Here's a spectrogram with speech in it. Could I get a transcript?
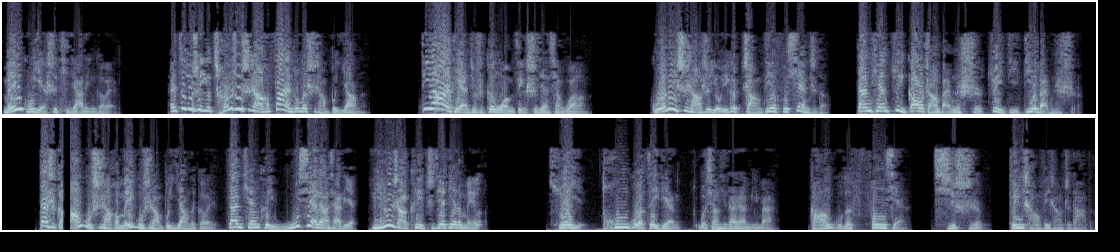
美股也是 T 加零，各位，哎，这就是一个成熟市场和发展中的市场不一样的。第二点就是跟我们这个事件相关了。国内市场是有一个涨跌幅限制的，当天最高涨百分之十，最低跌百分之十。但是港股市场和美股市场不一样的，各位，当天可以无限量下跌，理论上可以直接跌的没了。所以通过这一点，我相信大家明白，港股的风险其实非常非常之大的。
